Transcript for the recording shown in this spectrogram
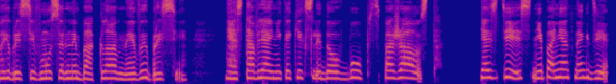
выброси в мусорный бак, главное, выброси. Не оставляй никаких следов, Бубс, пожалуйста. Я здесь, непонятно где.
